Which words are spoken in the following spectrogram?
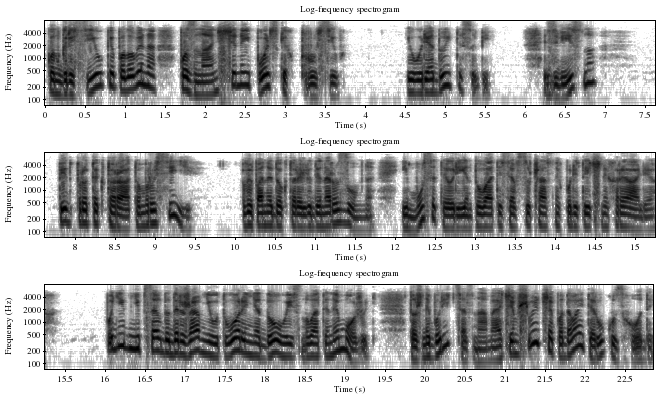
Конгресівки, половина Познанщини і польських прусів. І урядуйте собі. Звісно, під протекторатом Росії. Ви, пане докторе, людина розумна і мусите орієнтуватися в сучасних політичних реаліях. Подібні псевдодержавні утворення довго існувати не можуть, тож не боріться з нами, а чим швидше подавайте руку згоди,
